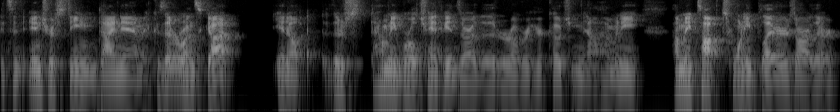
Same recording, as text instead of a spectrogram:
it's an interesting dynamic because everyone's got you know, there's how many world champions are there that are over here coaching now? How many how many top 20 players are there?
